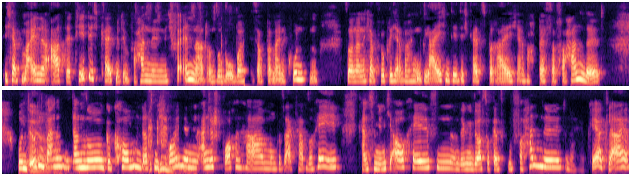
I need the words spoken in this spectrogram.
ich habe meine Art der Tätigkeit mit dem Verhandeln nicht verändert und so beobachte ich es auch bei meinen Kunden, sondern ich habe wirklich einfach im gleichen Tätigkeitsbereich einfach besser verhandelt. Und ja. irgendwann ist es dann so gekommen, dass mich Freundinnen angesprochen haben und gesagt haben, so, hey, kannst du mir nicht auch helfen? Und irgendwie, du hast doch ganz gut verhandelt. Und dann, okay, ja klar.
